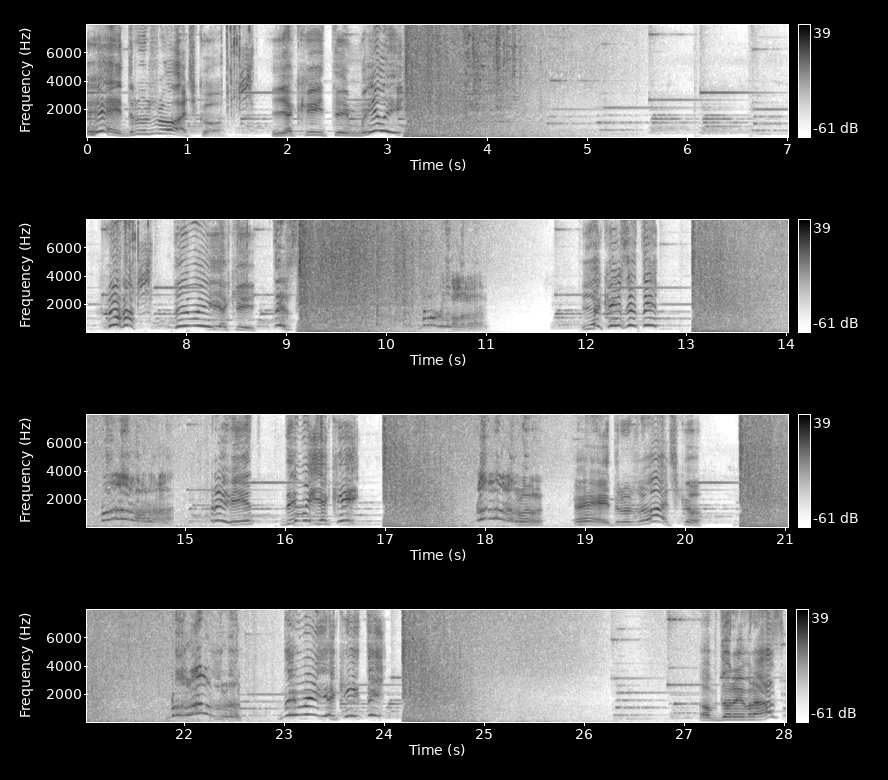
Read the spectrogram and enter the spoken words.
Гей, дружочку, який ти милий. Ха-ха, Диви, який. Ти ж. Який же ти. Привіт! Диви, який. Ей, дружочку. Диви, який ти. Обдурив раз?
